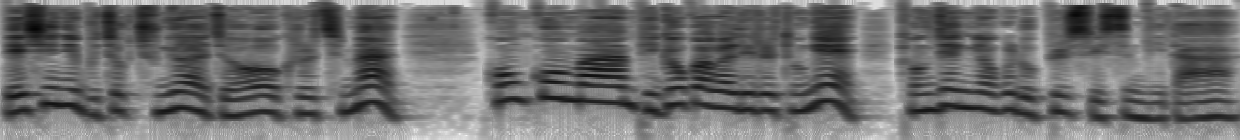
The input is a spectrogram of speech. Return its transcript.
내신이 무척 중요하죠. 그렇지만 꼼꼼한 비교과 관리를 통해 경쟁력을 높일 수 있습니다.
